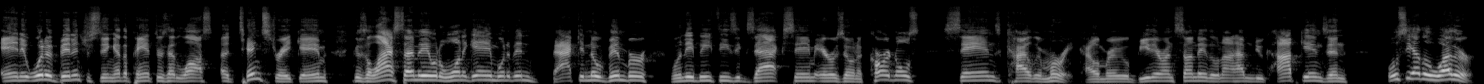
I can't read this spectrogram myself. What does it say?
And it would have been interesting had the Panthers had lost a 10 straight game because the last time they would have won a game would have been back in November when they beat these exact same Arizona Cardinals. Sans Kyler Murray. Kyler Murray will be there on Sunday. They'll not have Nuke Hopkins. And we'll see how the weather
